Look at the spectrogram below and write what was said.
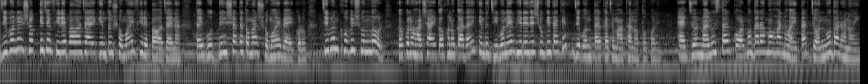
জীবনের সব কিছু ফিরে পাওয়া যায় কিন্তু সময় ফিরে পাওয়া যায় না। তাই বুদ্ধির সাথে তোমার সময় ব্যয় করো। জীবন খুবই সুন্দর, কখনো হাসায়, কখনো কাদায়, কিন্তু জীবনের ভিড়ে যে সুখী থাকে, জীবন তার কাছে মাথা নত করে। একজন মানুষ তার কর্ম দ্বারা মহান হয়, তার জন্ম দ্বারা নয়।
